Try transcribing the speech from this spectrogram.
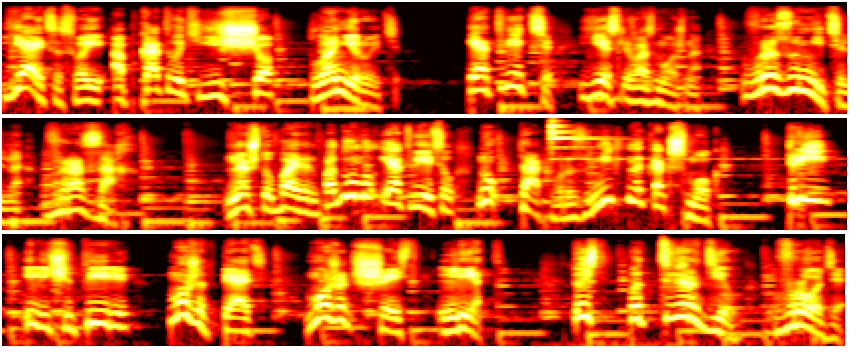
яйца свои обкатывать еще планируете? И ответьте, если возможно, вразумительно, в разах. На что Байден подумал и ответил, ну, так вразумительно, как смог. Три или четыре, может 5, может 6 лет. То есть подтвердил вроде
